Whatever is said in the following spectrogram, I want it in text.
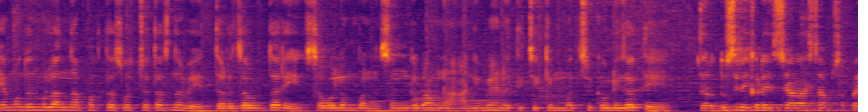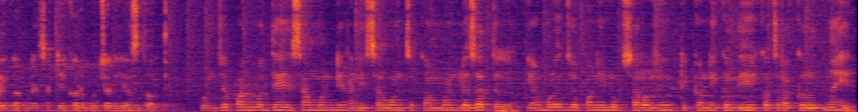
यामधून मुलांना फक्त स्वच्छताच नव्हे तर जबाबदारी स्वावलंबन संघभावना आणि मेहनतीची किंमत शिकवली जाते. तर दुसरीकडे शाळा साफसफाई करण्यासाठी कर्मचारी असतात. पण जपानमध्ये हे सामान्य आणि सर्वांचं काम मानलं जातं. यामुळे जपानी लोक सार्वजनिक ठिकाणी कधीही कचरा करत नाहीत.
